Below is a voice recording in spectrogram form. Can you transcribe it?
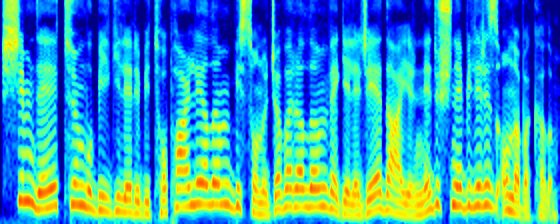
Şimdi tüm bu bilgileri bir toparlayalım, bir sonuca varalım ve geleceğe dair ne düşünebiliriz ona bakalım.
